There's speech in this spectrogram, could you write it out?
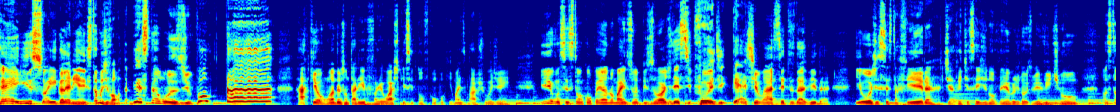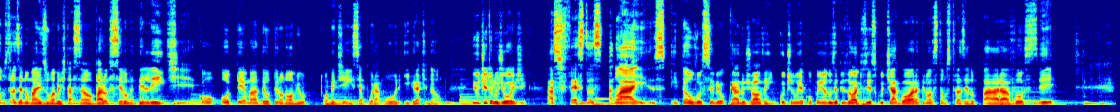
É isso aí, galerinha. Estamos de volta. Estamos de volta. Aqui é o Anderson Tarifa. Eu acho que esse tom ficou um pouquinho mais baixo hoje, hein? E vocês estão acompanhando mais um episódio desse podcast Macetes da Vida. E hoje, sexta-feira, dia 26 de novembro de 2021, nós estamos trazendo mais uma meditação para o seu deleite, com o tema Deuteronômio, obediência por amor e gratidão. E o título de hoje, as festas anuais. Então você, meu caro jovem, continue acompanhando os episódios e escute agora que nós estamos trazendo para você.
